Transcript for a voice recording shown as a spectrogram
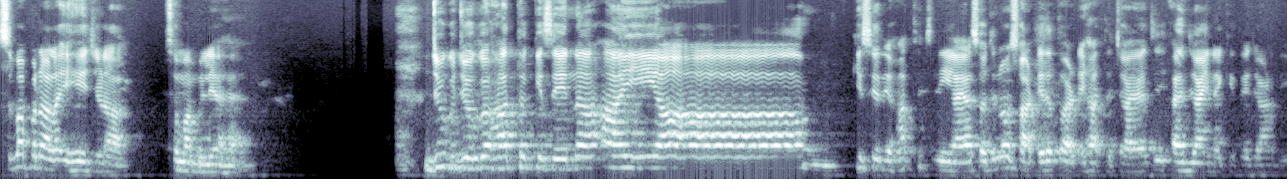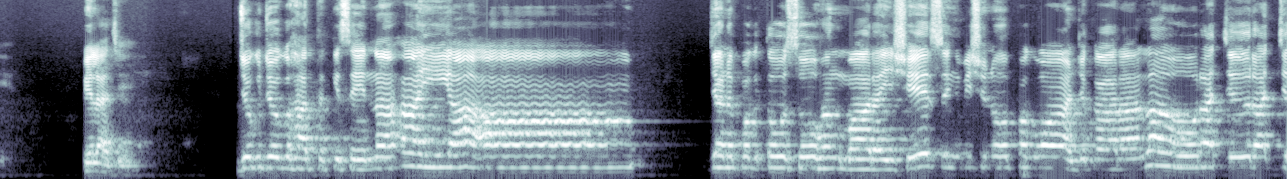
ਸਬਬ ਨਾਲ ਇਹ ਜਿਹੜਾ ਸਮਾਂ ਮਿਲਿਆ ਹੈ। ਜੁਗ ਜੁਗ ਹੱਥ ਕਿਸੇ ਨਾ ਆਈਆ। ਕਿਸੇ ਦੇ ਹੱਥ 'ਚ ਨਹੀਂ ਆਇਆ, ਸਜਣੋ, ਸਾਡੇ ਤਾਂ ਤੁਹਾਡੇ ਹੱਥ 'ਚ ਆਇਆ ਤੇ ਅੰਜਾਈ ਨਾ ਕਿਤੇ ਜਾਣਦੀ ਹੈ ਪਹਿਲਾ ਜੀ, ਜੁਗ ਜੁਗ ਹੱਥ ਕਿਸੇ ਨਾ ਆਈਆ। ਜਨ ਭਗਤੋ ਸੋਹੰਗ ਮਾਰਈ ਸ਼ੇਰ ਸਿੰਘ ਵਿਸ਼ਨੂੰ, ਭਗਵਾਨ ਜਕਾਰਾ ਲਾਓ ਰੱਜ ਰੱਜ।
